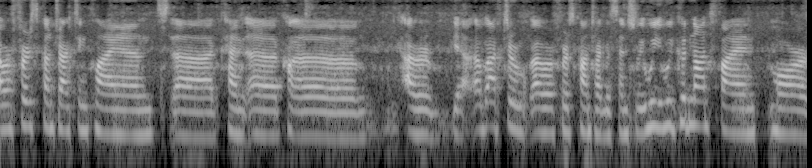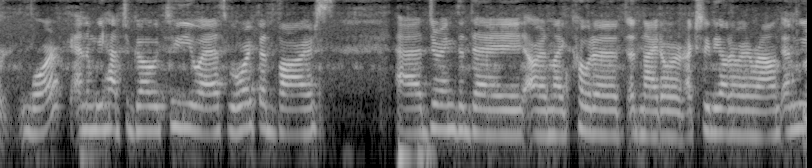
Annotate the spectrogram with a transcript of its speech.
our first contracting client, uh, kind uh, uh, our yeah, after our first contract essentially, we, we could not find more work, and we had to go to US. We worked at bars. Uh, during the day, or like coded at night, or actually the other way around, and we,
